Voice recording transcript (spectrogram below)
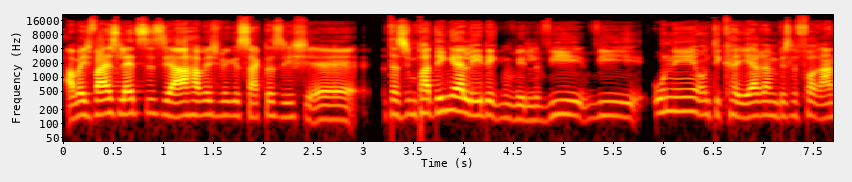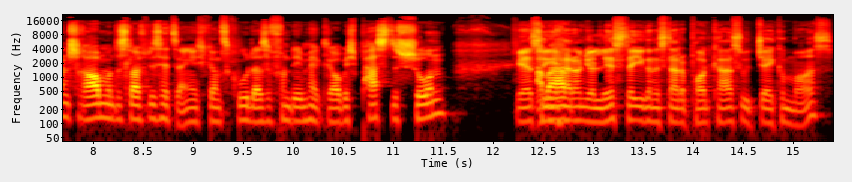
Aber ich weiß, letztes Jahr habe ich mir gesagt, dass ich, äh, dass ich ein paar Dinge erledigen will, wie, wie Uni und die Karriere ein bisschen voranschrauben und das läuft bis jetzt eigentlich ganz gut. Also von dem her, glaube ich, passt es schon. Yeah, so Aber, you had on your list that you're going to start a podcast with Jacob Moss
